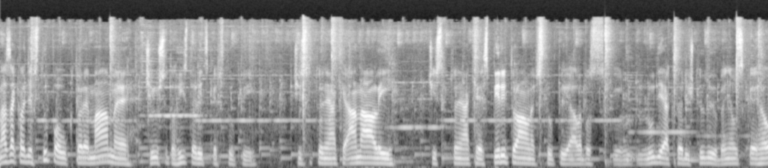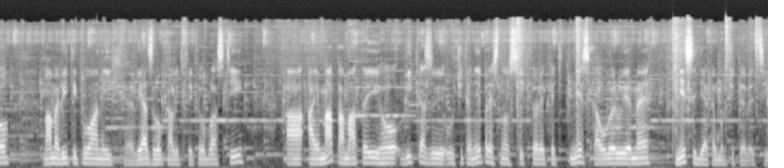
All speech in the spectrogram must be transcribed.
Na základe vstupov, ktoré máme, či už sú to historické vstupy, či sú to nejaké anály, či sú to nejaké spirituálne vstupy, alebo ľudia, ktorí študujú Beňovského, máme vytipovaných viac lokalit v tejto oblasti. A aj mapa Matejho vykazuje určité nepresnosti, ktoré keď dneska uverujeme, nesedia tam určité veci.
